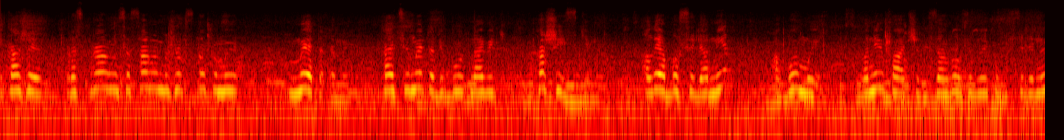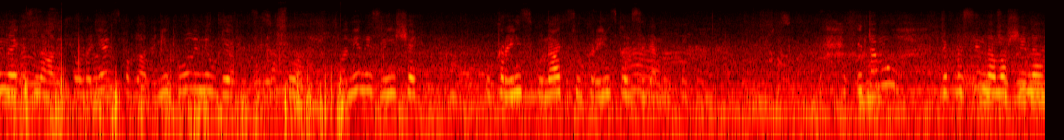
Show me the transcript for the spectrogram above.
І каже, розправимося самими жорстокими методами. Хай ці методи будуть навіть фашистськими. Але або селянин, або ми. Вони бачили загрозу великого селянина і знали, що радянська влада ніколи не вдержиться, якщо вони не знищать українську націю, українського селянина. І тому депресивна машина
